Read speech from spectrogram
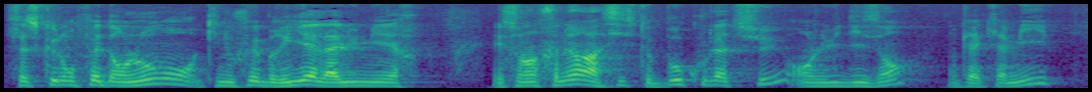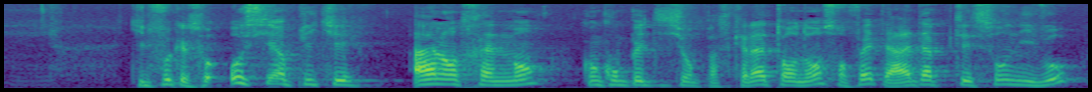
c'est ce que l'on fait dans l'ombre qui nous fait briller à la lumière. Et son entraîneur insiste beaucoup là-dessus en lui disant, donc à Camille, qu'il faut qu'elle soit aussi impliquée à l'entraînement qu'en compétition, parce qu'elle a tendance en fait à adapter son niveau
